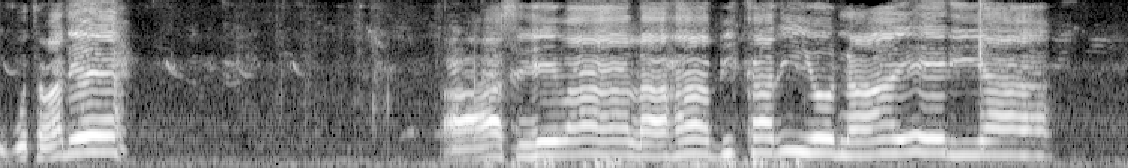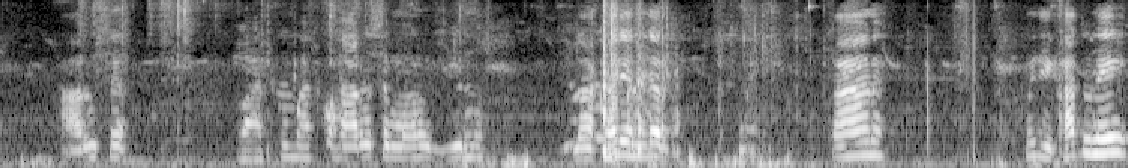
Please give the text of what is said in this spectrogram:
ઊભું થવા દે. આ સેવા લાહા ભિખારીઓ ના એરિયા. સારું છે. વાટકો બાટકો સારું છે મારો જીવનો. નાખા અંદર. તાણ. કોઈ દેખાતું નહીં.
